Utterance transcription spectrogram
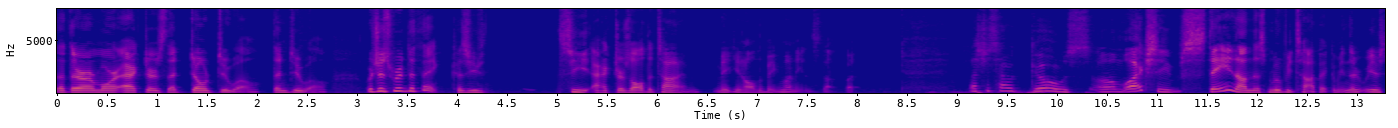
That there are more actors that don't do well than do well, which is weird to think because you see actors all the time making all the big money and stuff. But that's just how it goes. Um, well, actually, staying on this movie topic, I mean, there, we have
